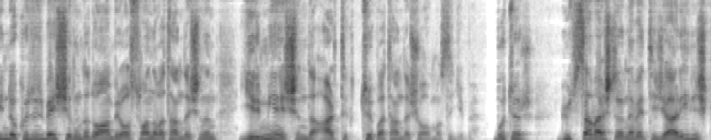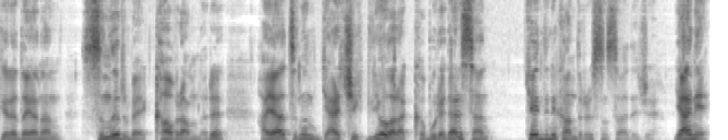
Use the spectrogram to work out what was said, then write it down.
1905 yılında doğan bir Osmanlı vatandaşının 20 yaşında artık Türk vatandaşı olması gibi. Bu tür güç savaşlarına ve ticari ilişkilere dayanan sınır ve kavramları hayatının gerçekliği olarak kabul edersen kendini kandırırsın sadece. Yani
